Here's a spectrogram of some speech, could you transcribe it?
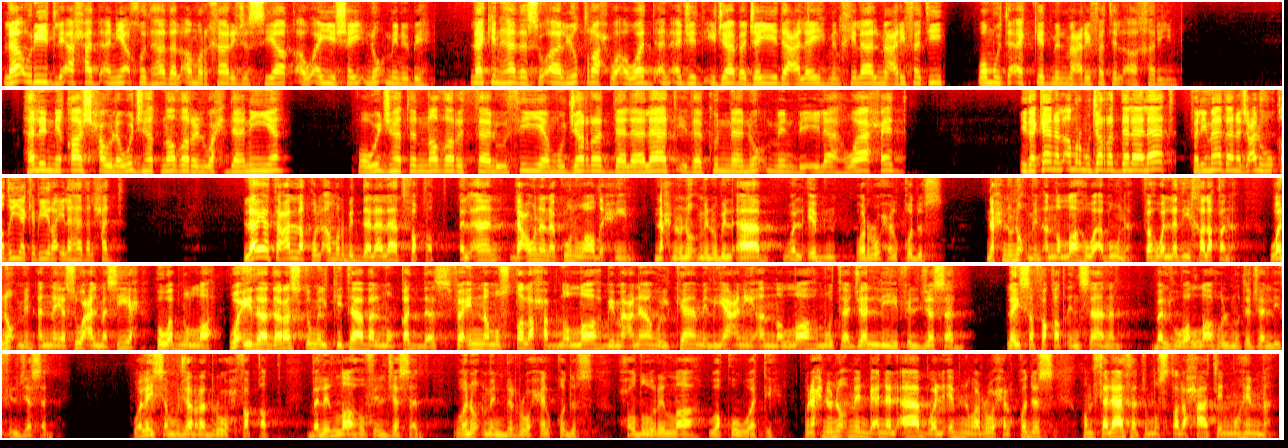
لا أريد لأحد أن يأخذ هذا الأمر خارج السياق أو أي شيء نؤمن به لكن هذا سؤال يطرح وأود أن أجد إجابة جيدة عليه من خلال معرفتي ومتأكد من معرفة الآخرين. هل النقاش حول وجهة نظر الوحدانية ووجهة النظر الثالوثية مجرد دلالات إذا كنا نؤمن بإله واحد؟ إذا كان الأمر مجرد دلالات فلماذا نجعله قضية كبيرة إلى هذا الحد؟ لا يتعلق الأمر بالدلالات فقط. الآن دعونا نكون واضحين. نحن نؤمن بالآب والابن والروح القدس. نحن نؤمن أن الله هو أبونا فهو الذي خلقنا. ونؤمن أن يسوع المسيح هو ابن الله. وإذا درستم الكتاب المقدس فإن مصطلح ابن الله بمعناه الكامل يعني أن الله متجلي في الجسد. ليس فقط إنسانا بل هو الله المتجلي في الجسد. وليس مجرد روح فقط بل الله في الجسد. ونؤمن بالروح القدس حضور الله وقوته. ونحن نؤمن بأن الآب والابن والروح القدس هم ثلاثة مصطلحات مهمة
